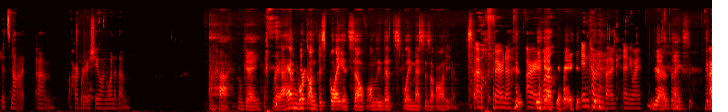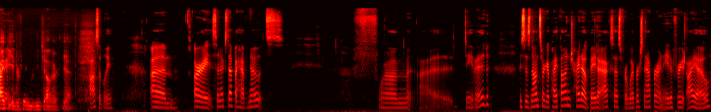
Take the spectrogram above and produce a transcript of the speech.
it's not um, a hardware issue on one of them. Aha, okay. Right. I haven't worked on display itself, only that display messes up audio. Oh, fair enough. All right. Well, incoming bug anyway. Yeah, thanks. They All might right. be interfering with each other. Yeah. Possibly. Um, all right, so next up I have notes from uh, David, who says non-circuit Python tried out beta access for Whippersnapper and Adafruit IO.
